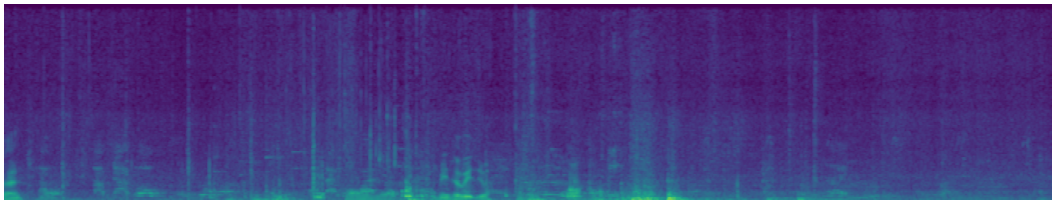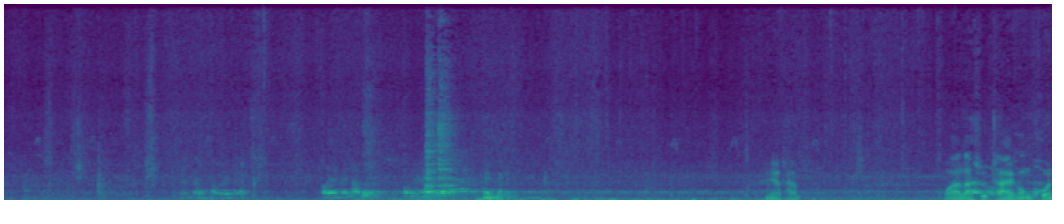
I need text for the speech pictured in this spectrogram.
ได้มีทวิตอยู่อะไรไหมครับเนี่ยครับ วาระสุดท้ายของคน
